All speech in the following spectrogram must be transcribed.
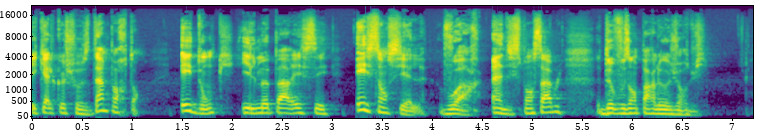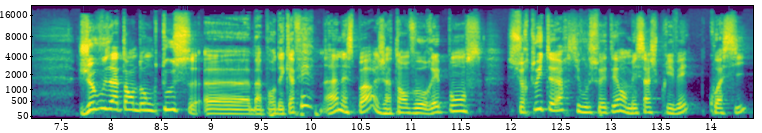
est quelque chose d'important. Et donc, il me paraissait essentiel, voire indispensable, de vous en parler aujourd'hui. Je vous attends donc tous euh, bah, pour des cafés, hein, n'est-ce pas? J'attends vos réponses sur Twitter si vous le souhaitez en message privé, Kwasi,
